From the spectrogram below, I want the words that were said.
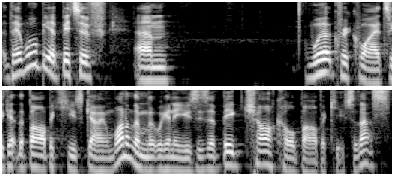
there will be a bit of um, work required to get the barbecues going. One of them that we're going to use is a big charcoal barbecue. So that's,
